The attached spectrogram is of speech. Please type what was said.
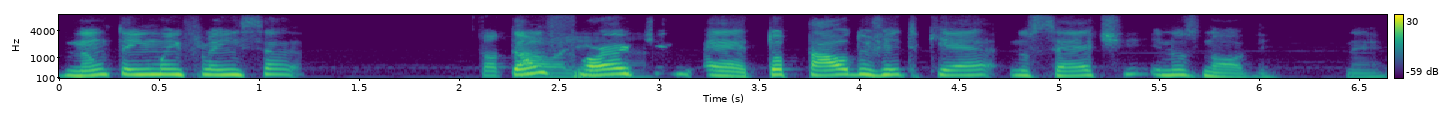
não têm uma influência total tão ali, forte, né? é, total do jeito que é no 7 e nos 9. Né?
